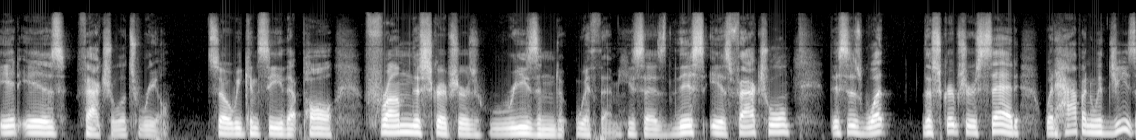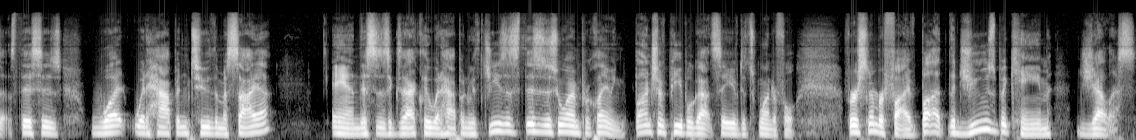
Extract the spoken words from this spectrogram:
It is factual, it's real. So we can see that Paul, from the scriptures, reasoned with them. He says, This is factual. This is what the scriptures said would happen with Jesus. This is what would happen to the Messiah. And this is exactly what happened with Jesus. This is who I'm proclaiming. Bunch of people got saved. It's wonderful. Verse number five. But the Jews became jealous.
